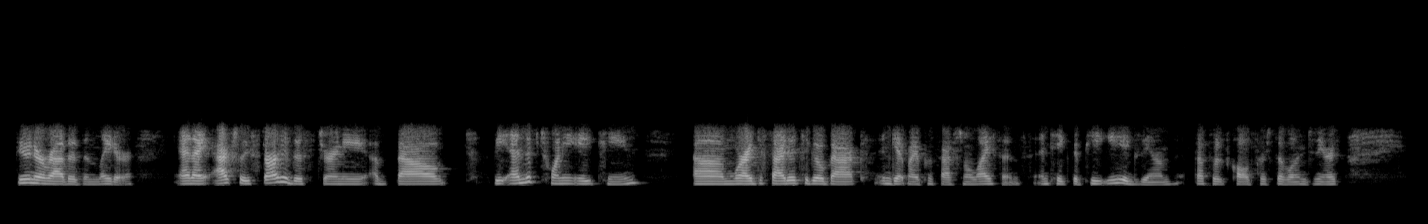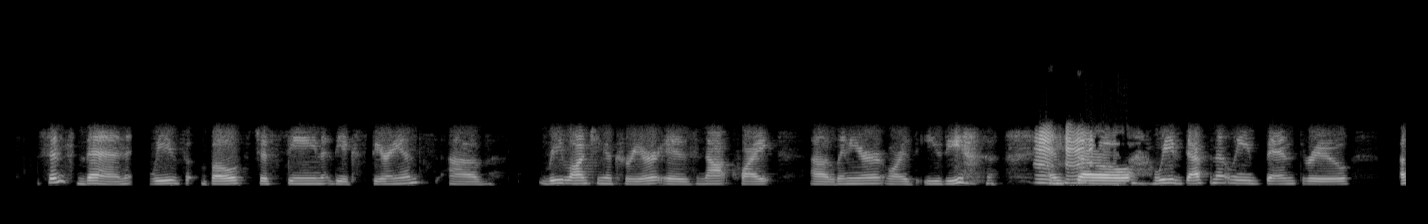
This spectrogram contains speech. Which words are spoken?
sooner rather than later. And I actually started this journey about the end of 2018 um, where I decided to go back and get my professional license and take the PE exam. That's what it's called for civil engineers. Since then, we've both just seen the experience of relaunching a career is not quite uh, linear or as easy. Mm-hmm. and so we've definitely been through a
